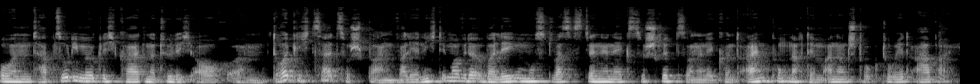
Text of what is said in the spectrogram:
und habt so die Möglichkeit natürlich auch ähm, deutlich Zeit zu sparen, weil ihr nicht immer wieder überlegen müsst, was ist denn der nächste Schritt, sondern ihr könnt einen Punkt nach dem anderen strukturiert arbeiten.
